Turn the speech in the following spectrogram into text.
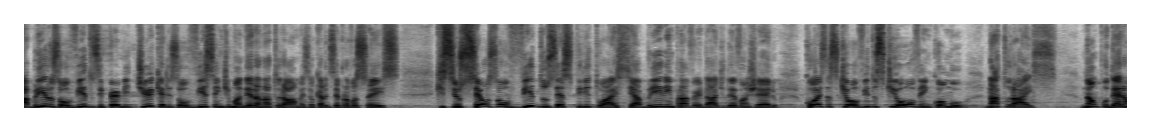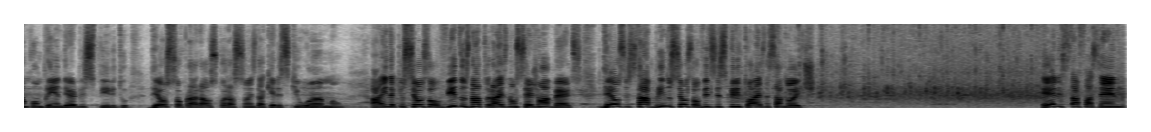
abrir os ouvidos e permitir que eles ouvissem de maneira natural, mas eu quero dizer para vocês que se os seus ouvidos espirituais se abrirem para a verdade do Evangelho, coisas que ouvidos que ouvem como naturais, não puderam compreender do Espírito, Deus soprará os corações daqueles que o amam, ainda que os seus ouvidos naturais não sejam abertos. Deus está abrindo os seus ouvidos espirituais nessa noite. Ele está fazendo.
